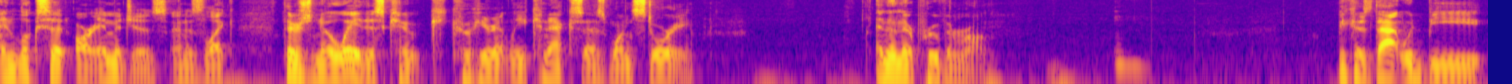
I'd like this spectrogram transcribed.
and looks at our images and is like, "There's no way this co- coherently connects as one story," and then they're proven wrong. Because that would be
